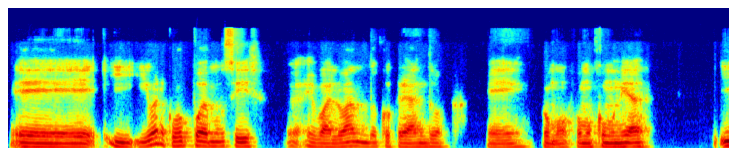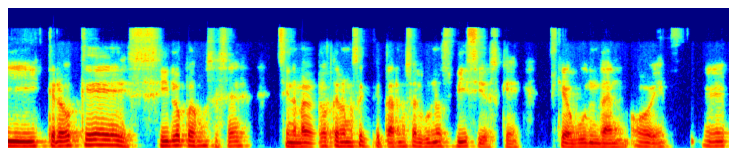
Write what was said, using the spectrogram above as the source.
y, y, bueno, cómo podemos ir evaluando, co-creando como, como comunidad. Y creo que sí lo podemos hacer. Sin embargo, tenemos que quitarnos algunos vicios que, que abundan hoy. Eh,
